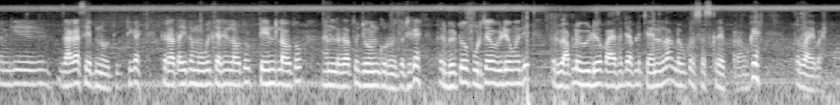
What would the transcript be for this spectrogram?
कारण की जागा सेफ नव्हती ठीक आहे? तर आता इथं मोबाईल चार्जिंग लावतो टेंट लावतो आणि जातो जेवण करून येतो ठीक आहे? तर भेटू पुढच्या व्हिडिओमध्ये तर आपला व्हिडिओ पाहायसाठी आपल्या चॅनलला लवकर सबस्क्राईब करा ओके तर बाय बाय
